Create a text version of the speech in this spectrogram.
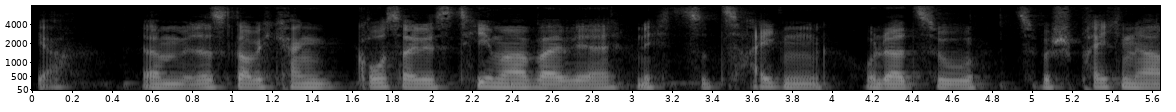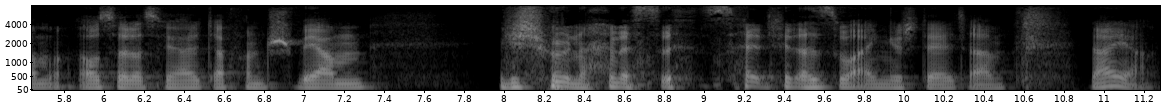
Ja, ähm, das ist, glaube ich, kein großartiges Thema, weil wir nichts zu zeigen oder zu, zu besprechen haben, außer dass wir halt davon schwärmen, wie schön alles ist, seit wir das so eingestellt haben. Naja.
